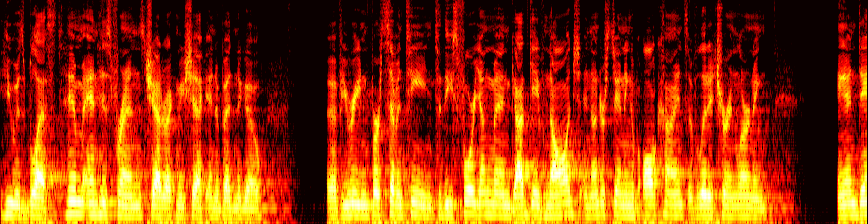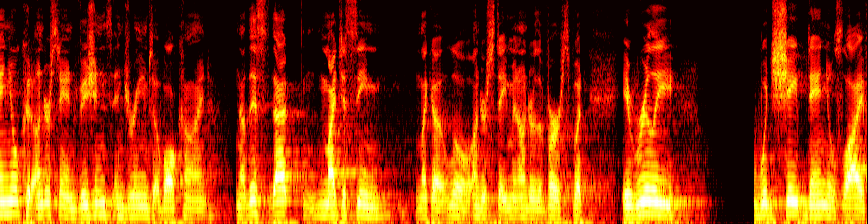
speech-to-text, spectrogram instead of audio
he was blessed. Him and his friends, Shadrach, Meshach, and Abednego. Uh, if you read in verse 17, to these four young men, God gave knowledge and understanding of all kinds of literature and learning. And Daniel could understand visions and dreams of all kind. Now, this, that might just seem like a little understatement under the verse, but it really would shape Daniel's life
